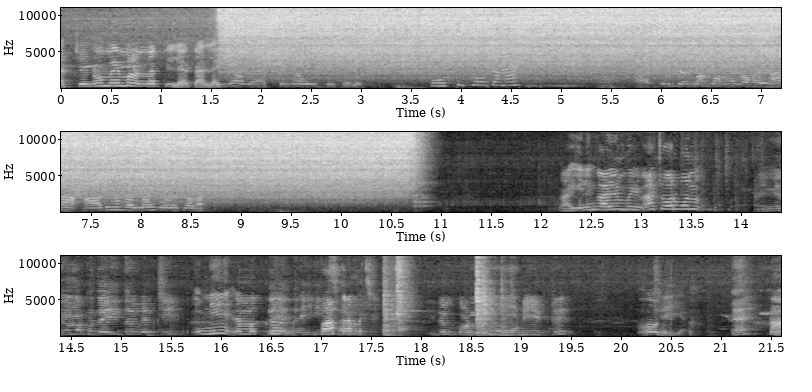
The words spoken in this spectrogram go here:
അച്ഛനും അമ്മയും വന്നിട്ടില്ല അല്ലെങ്കിൽ അച്ഛനെ ഊട്ടിട്ടത് ഊട്ടി കൂട്ടണം. ആ ആദ്യം വെള്ളം കുറെ കള. കയ്യിലും കാലും വീഴും. ആ ചോറ് പോന്നു. ഇനി നമുക്ക് ദേ ഇത് വെച്ച് ഇനി നമുക്ക് പാത്രം വെച്ച്. ഇത് കൊണ്ട് മൂടിയിട്ട് ഊട്ടി. ചെയ്യാം. ഏ? ആ.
